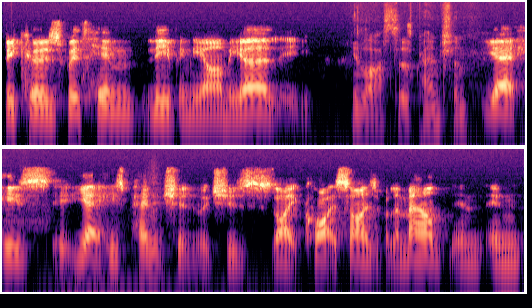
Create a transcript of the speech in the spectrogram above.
Because with him leaving the army early, he lost his pension. Yeah, his yeah his pension, which is like quite a sizable amount in in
